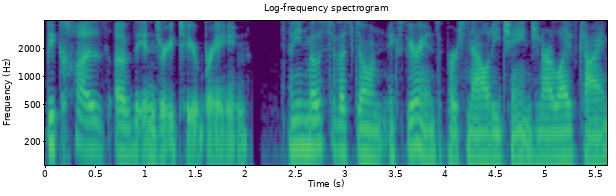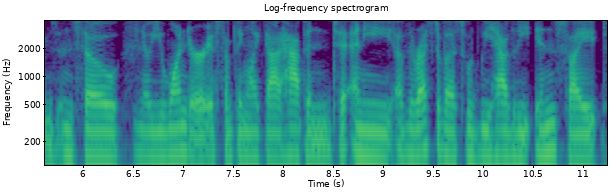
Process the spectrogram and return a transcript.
because of the injury to your brain. I mean, most of us don't experience a personality change in our lifetimes. And so, you know, you wonder if something like that happened to any of the rest of us, would we have the insight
